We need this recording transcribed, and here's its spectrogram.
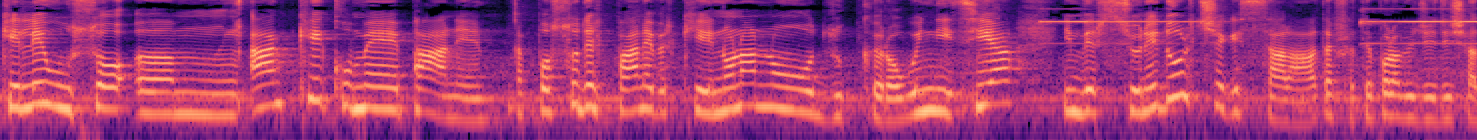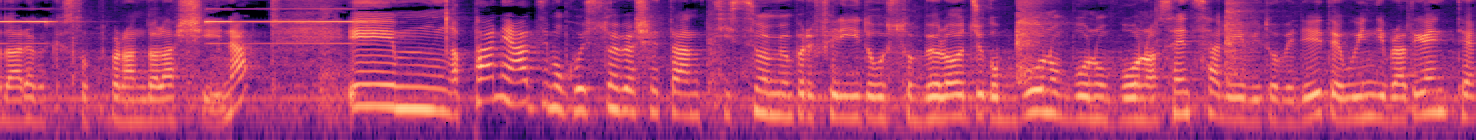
che le uso um, anche come pane al posto del pane perché non hanno zucchero quindi sia in versione dolce che salata infatti poi la friggitrice ad aria perché sto preparando la cena e um, pane azimo questo mi piace tantissimo è il mio preferito questo biologico buono buono buono senza lievito vedete? Quindi praticamente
